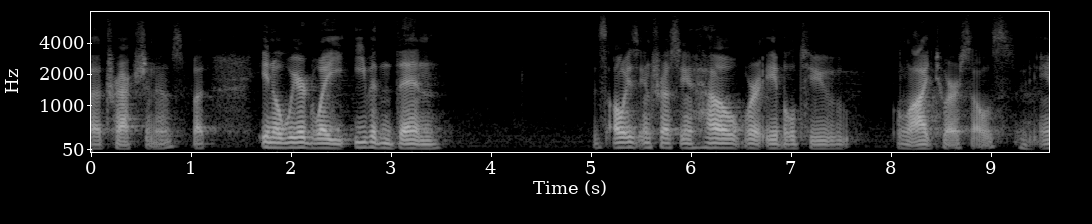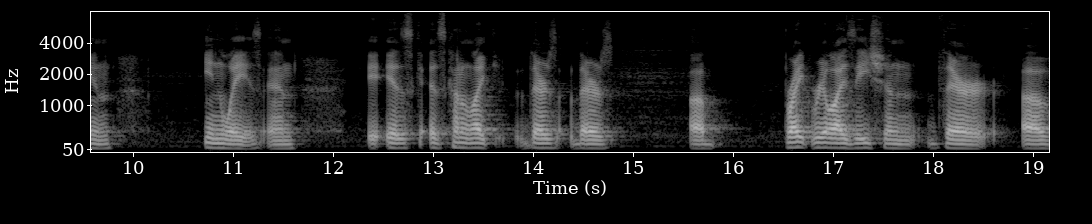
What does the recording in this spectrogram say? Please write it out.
attraction is. But in a weird way even then it's always interesting how we're able to lie to ourselves mm-hmm. in in ways. And it is it's kind of like there's there's a bright realization there of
